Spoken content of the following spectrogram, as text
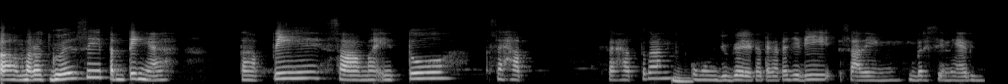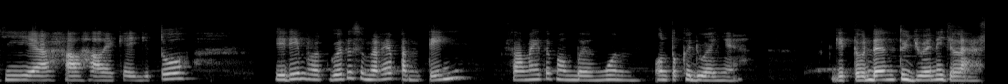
Eh, menurut gue sih penting ya. Tapi selama itu sehat. Sehat tuh kan Hmm. umum juga ya kata-kata. Jadi saling bersinergi ya hal-hal yang kayak gitu. Jadi menurut gue tuh sebenarnya penting selama itu membangun untuk keduanya. Gitu dan tujuannya jelas.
